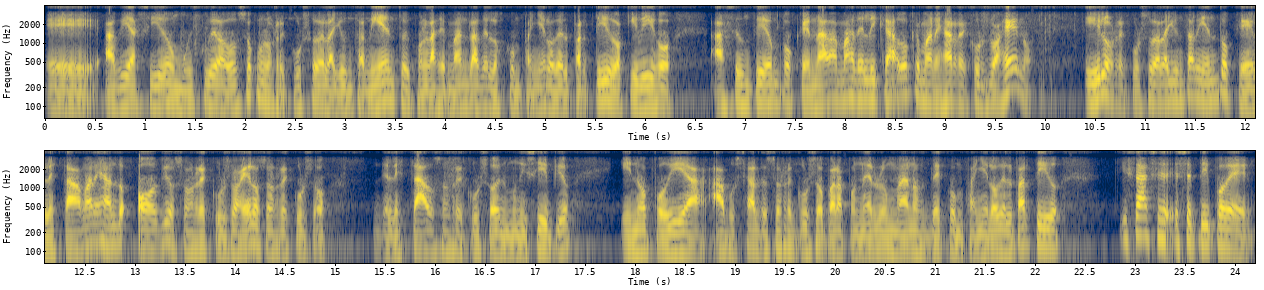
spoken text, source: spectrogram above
eh, había sido muy cuidadoso con los recursos del ayuntamiento y con las demandas de los compañeros del partido. Aquí dijo hace un tiempo que nada más delicado que manejar recursos ajenos. Y los recursos del ayuntamiento que él estaba manejando, obvio, son recursos ajenos, son recursos del Estado, son recursos del municipio y no podía abusar de esos recursos para ponerlo en manos de compañeros del partido. Quizás ese tipo de,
